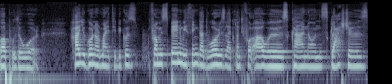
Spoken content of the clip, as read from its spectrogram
cope with the war, how you go normality. Because from Spain, we think that war is like 24 hours, cannons, clashes,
